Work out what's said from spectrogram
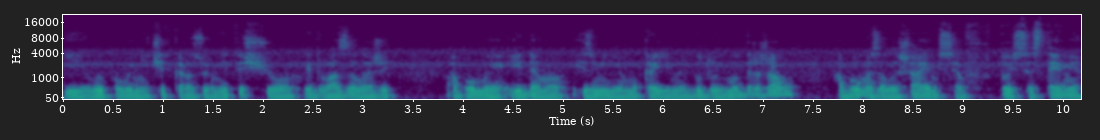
І ви повинні чітко розуміти, що від вас залежить або ми йдемо і змінюємо країну і будуємо державу, або ми залишаємося в той системі,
